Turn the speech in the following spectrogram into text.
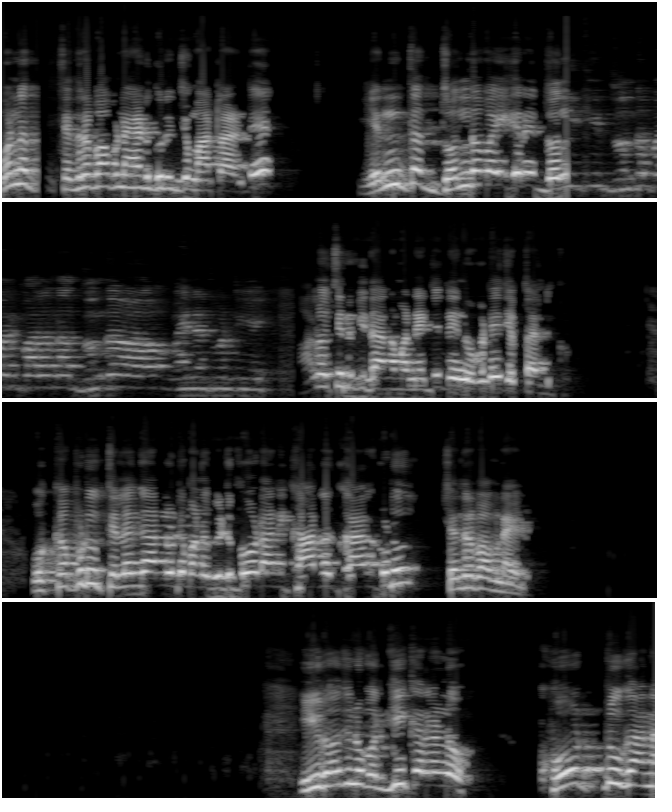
మొన్న చంద్రబాబు నాయుడు గురించి మాట్లాడితే ఎంత ద్వంద్వ వైఖరి ద్వంద్వ ద్వంద్వ పరిపాలన ద్వంద్వమైనటువంటి ఆలోచన విధానం అనేది నేను ఒకటే చెప్తాను నీకు ఒకప్పుడు తెలంగాణ నుండి మనం విడిపోవడానికి కారణ కారకుడు చంద్రబాబు నాయుడు. ఈ రోజున వర్గీకరణను కోర్టుగాన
